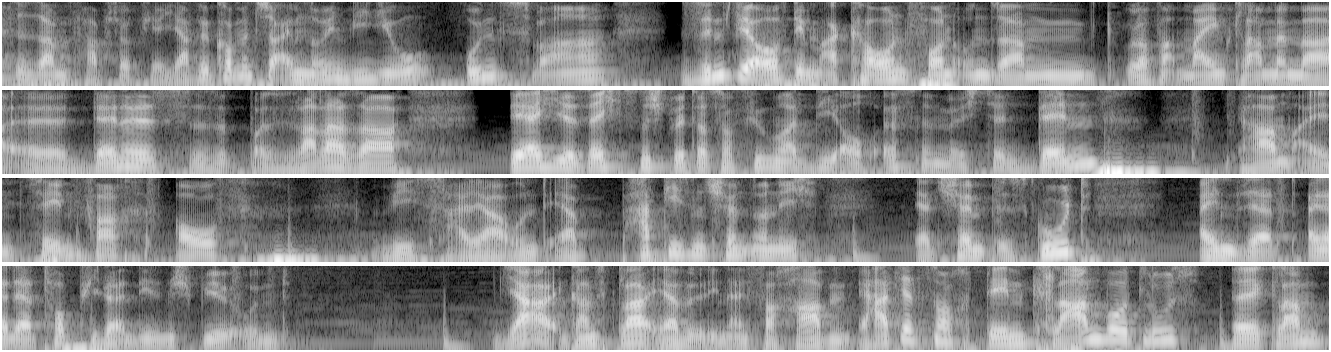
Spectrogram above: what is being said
Hi zusammen, Farbstoff hier. Ja, willkommen zu einem neuen Video. Und zwar sind wir auf dem Account von unserem, oder von meinem Clan-Member äh, Dennis Salazar, der hier 16 Splitter zur Verfügung hat, die auch öffnen möchte. Denn wir haben ein Zehnfach auf Visaya und er hat diesen Champ noch nicht. Der Champ ist gut. Ein sehr, einer der Top-Healer in diesem Spiel und ja, ganz klar, er will ihn einfach haben. Er hat jetzt noch den Clan-Boss äh, Clan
